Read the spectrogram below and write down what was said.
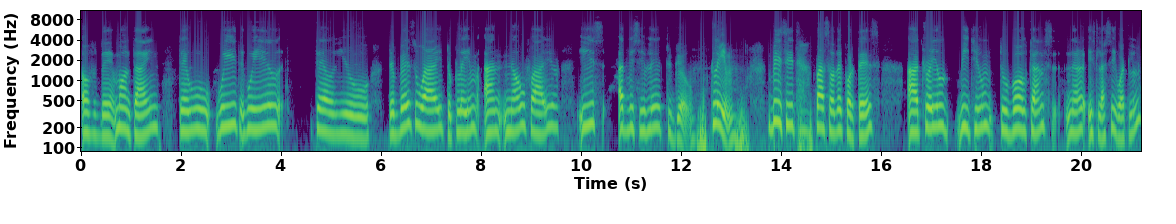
of the mountain. The guide will tell you the best way to climb and no fire is advisable to go. Climb. Visit Paso de Cortés, a trail between two volcans near Iztaccíhuatl.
